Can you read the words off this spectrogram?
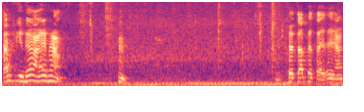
สามสิบกิโลได้ไหมพี่น้องอืมใส่ตับใส่ใส่ใส่ยัง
